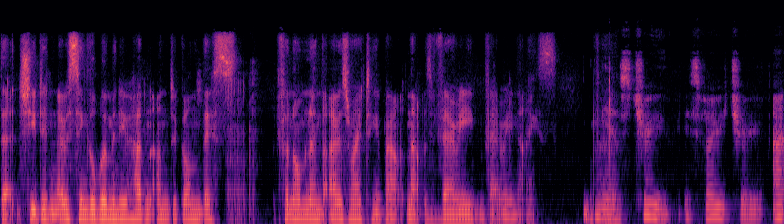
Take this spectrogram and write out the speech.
that she didn't know a single woman who hadn't undergone this phenomenon that I was writing about. And that was very, very nice. Yeah, it's true. It's very true. I,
